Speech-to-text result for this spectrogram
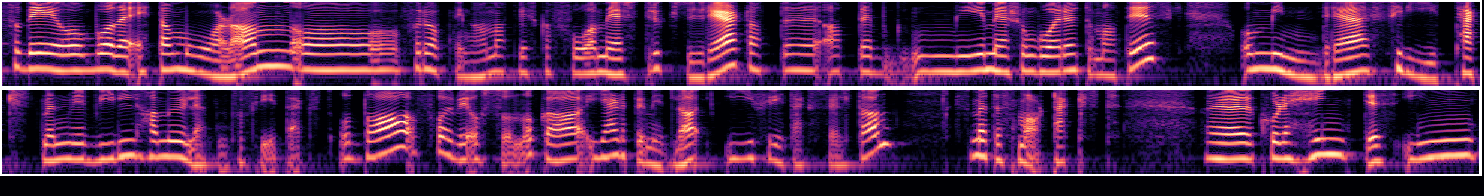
så, det er jo både et av målene og forhåpningene at vi skal få mer strukturert, at, at, det er mye mer som går automatisk, og mindre fritekst. Men vi vil ha muligheten for fritekst. Og da får vi også noen hjelpemidler i fritekstfeltene som heter smarttekst. Uh, hvor det hentes inn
